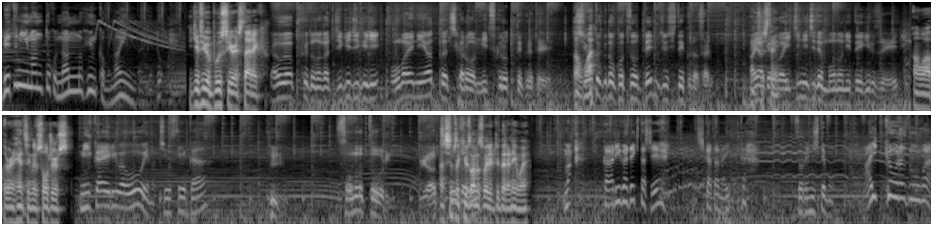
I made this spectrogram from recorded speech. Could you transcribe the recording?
別に今んとこ何の変化もないんだけど。 It gives you a boost to your aesthetic. シャウアップ殿が直々にお前に合った力を見繕ってくれて Oh, 習 what? 得のコツを伝授してくださる早 ければ一日でものにできるぜ Oh wow, they're enhancing their soldiers. 見返りは王への忠誠かその通り That seems like he was on his way to do that anyway. ま、借りができたし、仕方ないか。それにしても、相変わらずお前、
